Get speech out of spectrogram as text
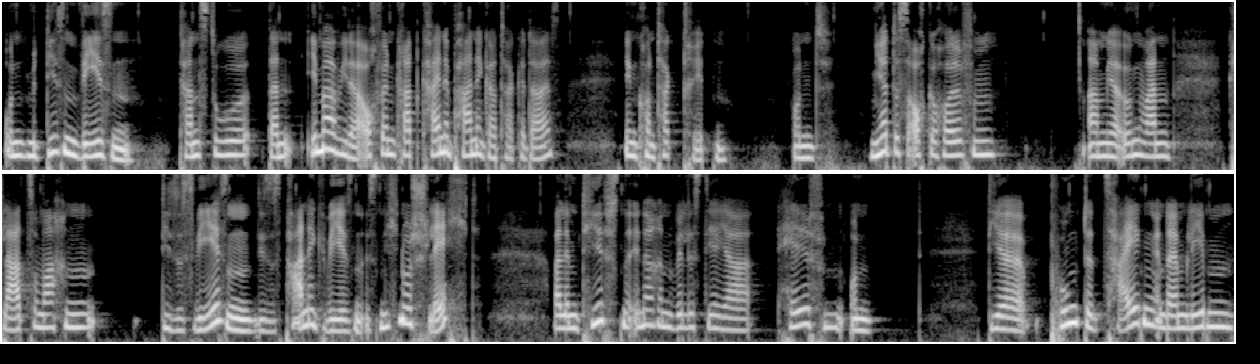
Und mit diesem Wesen kannst du dann immer wieder, auch wenn gerade keine Panikattacke da ist, in Kontakt treten. Und mir hat es auch geholfen, mir irgendwann klar zu machen, dieses Wesen, dieses Panikwesen ist nicht nur schlecht, weil im tiefsten Inneren will es dir ja helfen und dir Punkte zeigen in deinem Leben,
